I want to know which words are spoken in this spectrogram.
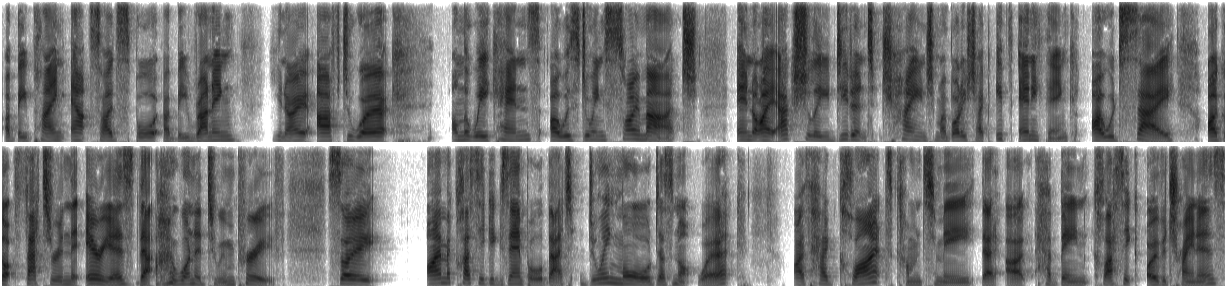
I'd be playing outside sport. I'd be running, you know, after work on the weekends. I was doing so much. And I actually didn't change my body shape. If anything, I would say I got fatter in the areas that I wanted to improve. So I'm a classic example that doing more does not work. I've had clients come to me that are, have been classic overtrainers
